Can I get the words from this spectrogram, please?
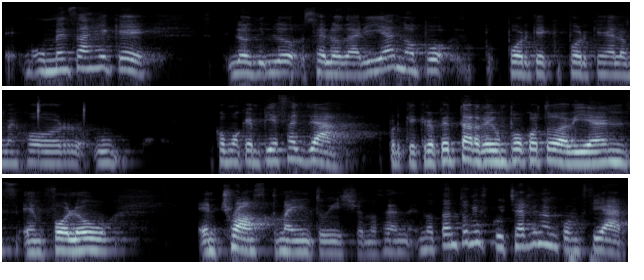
Eh, un mensaje que se lo daría no porque, porque a lo mejor como que empieza ya, porque creo que tardé un poco todavía en, en follow, en trust my intuition. O sea, no tanto en escuchar, sino en confiar,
